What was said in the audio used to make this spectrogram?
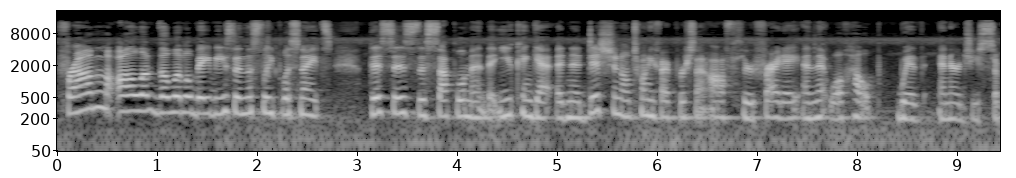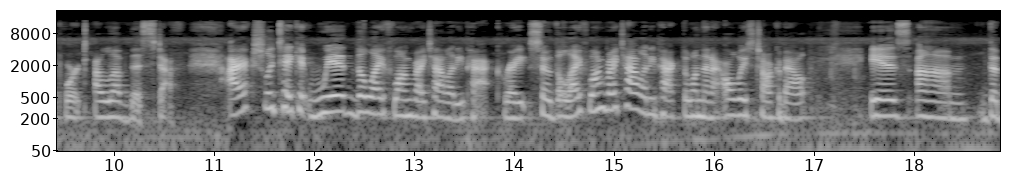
from all of the little babies and the sleepless nights, this is the supplement that you can get an additional 25% off through Friday, and that will help with energy support. I love this stuff. I actually take it with the Lifelong Vitality Pack, right? So, the Lifelong Vitality Pack, the one that I always talk about, is um, the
